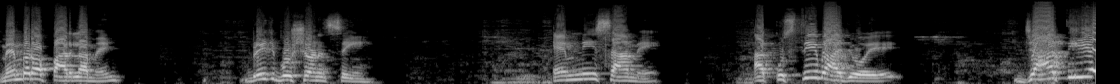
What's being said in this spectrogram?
member of parliament, Brijbhushan Singh. એમની સામે આ કુસ્તીબાજોએ જાતીય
